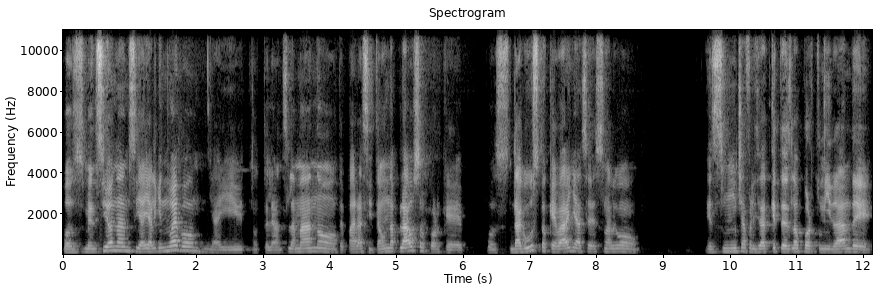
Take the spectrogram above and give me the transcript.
pues mencionan si hay alguien nuevo y ahí te levantas la mano, te paras y te dan un aplauso porque pues da gusto que vayas, es algo, es mucha felicidad que te des la oportunidad de,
